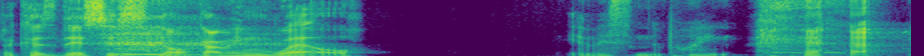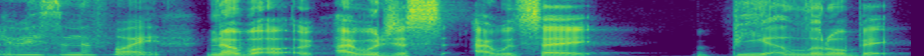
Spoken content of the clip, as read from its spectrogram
because this is not going well. you're missing the point. You're missing the point. No, but uh, I would just I would say be a little bit d-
